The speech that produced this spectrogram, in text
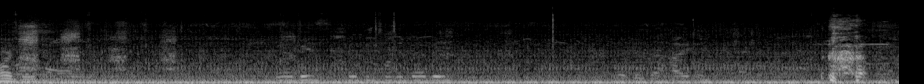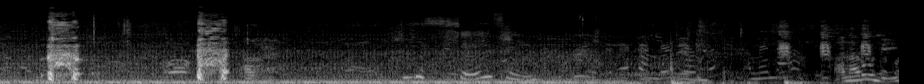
Record Chasing. Anarudi.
